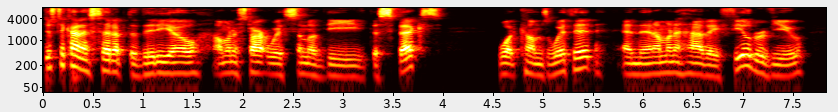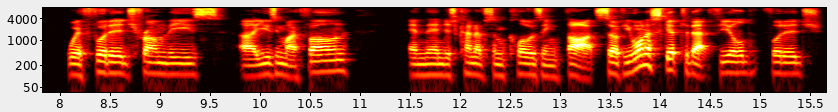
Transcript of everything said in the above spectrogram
just to kind of set up the video, I'm going to start with some of the, the specs, what comes with it, and then I'm going to have a field review with footage from these uh, using my phone and then just kind of some closing thoughts. So if you want to skip to that field footage,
